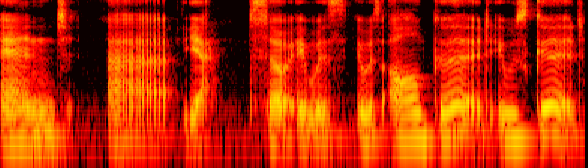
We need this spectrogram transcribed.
and uh, yeah so it was it was all good. It was good.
